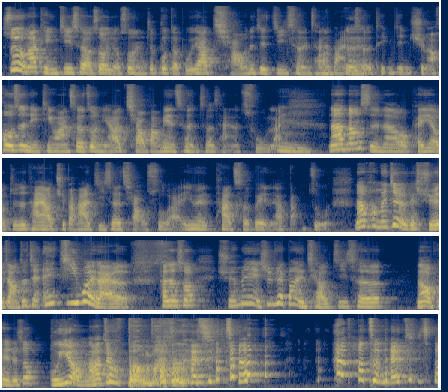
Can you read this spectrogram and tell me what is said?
所以我们要停机车的时候，有时候你就不得不要瞧那些机车，你才能把你车。停进去嘛，或者是你停完车之后，你要瞧旁边的车，车才能出来。嗯，那当时呢，我朋友就是他要去把他机车瞧出来，因为他的车被人家挡住了。然后旁边就有个学长，就见哎机会来了，他就说学妹，需不需要帮你瞧机车？然后我朋友就说不用，然后就嘣把整台机车，他整台机车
